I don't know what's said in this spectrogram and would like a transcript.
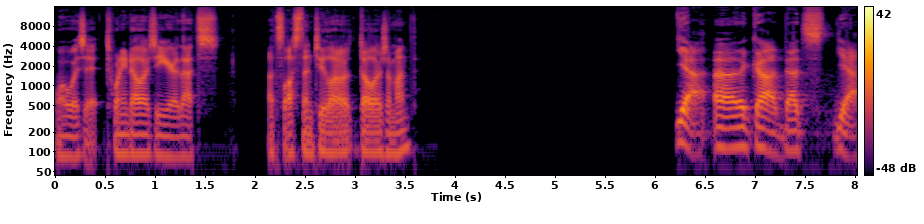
What was it? Twenty dollars a year. That's that's less than two dollars a month. Yeah, uh, God, that's yeah.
